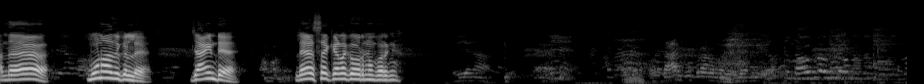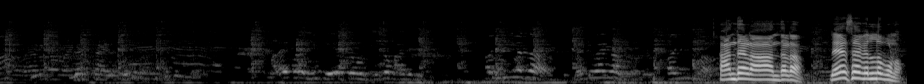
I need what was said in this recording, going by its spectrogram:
அந்த மூணாவது கல் ஜாயிண்ட்டு. லேசாக கிழக்க வரணும் பாருங்க. அந்த இடம் அந்த இடம் லேசாக வெளில போகணும்.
